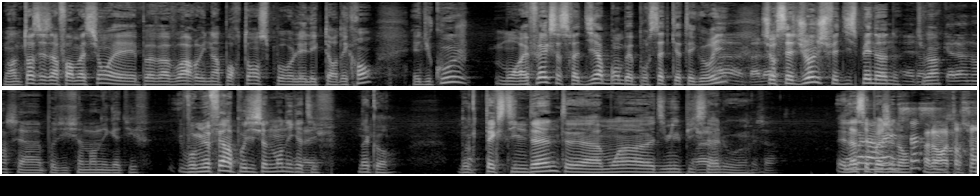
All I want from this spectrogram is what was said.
Mais en même temps, ces informations elles peuvent avoir une importance pour les lecteurs d'écran. Et du coup, mon réflexe, ça serait de dire bon, ben, pour cette catégorie, ah, bah sur cette jaune, je fais display none. Eh, tu vois ce cas-là, non, c'est un positionnement négatif. Il vaut mieux faire un positionnement négatif. D'accord. Donc text indent à moins 10 000 pixels. ou... Et là, c'est pas gênant. Alors attention,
